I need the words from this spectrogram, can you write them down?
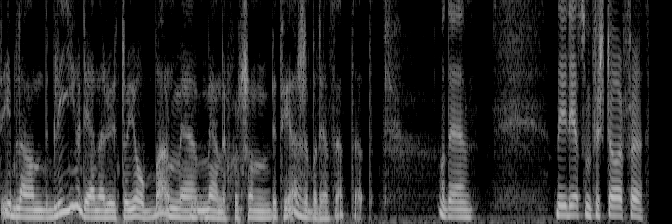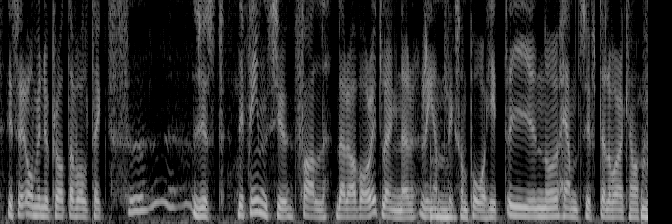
ibland blir ju det när du är ute och jobbar med Mm. människor som beter sig på det sättet. Och det, det är det som förstör för, om vi nu pratar våldtäkts, just, det finns ju fall där det har varit lögner, rent Mm. liksom påhitt i något hämndsyfte eller vad det kan vara.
